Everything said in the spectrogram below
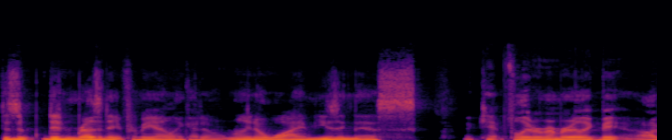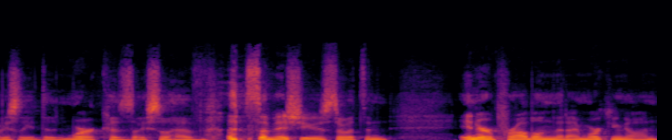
doesn't didn't resonate for me. I like I don't really know why I'm using this. I can't fully remember. Like obviously it didn't work because I still have some issues, so it's an inner problem that I'm working on.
